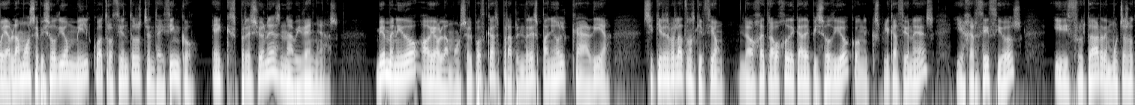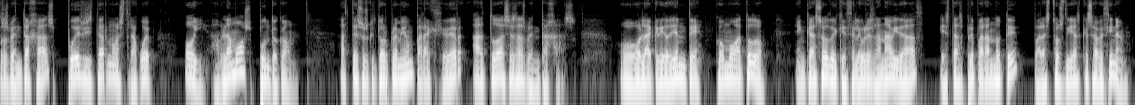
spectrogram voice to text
Hoy hablamos episodio 1485, expresiones navideñas. Bienvenido a Hoy Hablamos, el podcast para aprender español cada día. Si quieres ver la transcripción, la hoja de trabajo de cada episodio con explicaciones y ejercicios y disfrutar de muchas otras ventajas, puedes visitar nuestra web hoyhablamos.com. Hazte suscriptor premium para acceder a todas esas ventajas. Hola querido oyente, ¿cómo va todo? En caso de que celebres la Navidad, ¿estás preparándote para estos días que se avecinan?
